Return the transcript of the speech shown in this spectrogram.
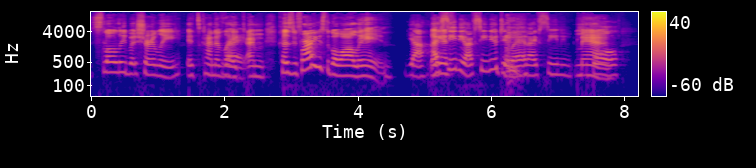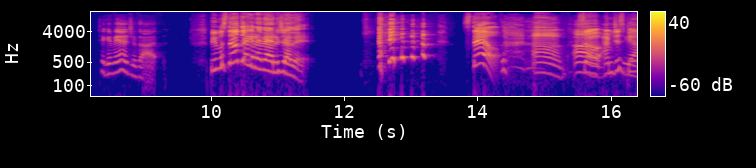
slowly but surely, it's kind of like Right. I'm because before I used to go all in. Yeah. Like I've seen you. I've seen you do it and I've seen people Man. take advantage of that. people still taking advantage of it still um, so Um, i'm just yeah.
